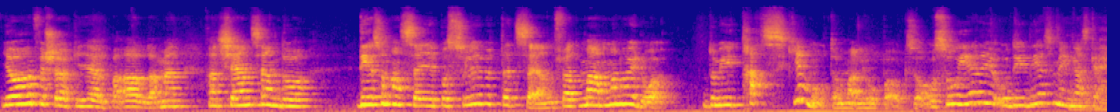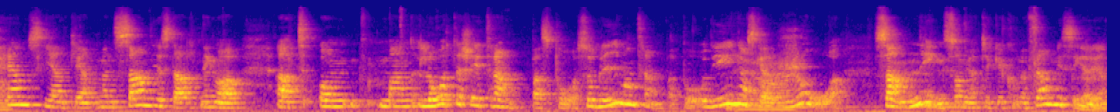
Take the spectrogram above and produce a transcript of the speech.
ja, han försöker hjälpa alla, men han känns ändå... Det som han säger på slutet sen, för att mamman har ju då de är ju taskiga mot honom allihopa också. Och så är det ju, och det är det som är en ganska hemsk egentligen, men sann gestaltning av att om man låter sig trampas på så blir man trampad på. Och det är en ganska rå sanning som jag tycker kommer fram i serien. Mm.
